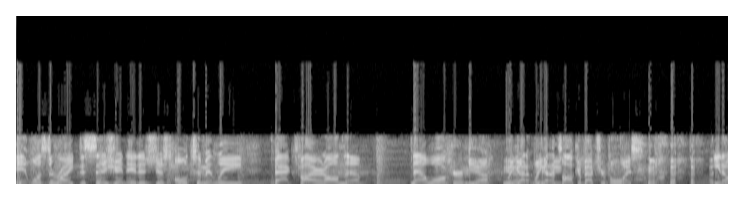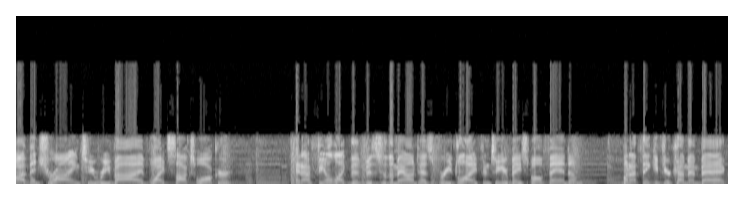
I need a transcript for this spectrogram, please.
it was the right decision. It has just ultimately backfired on them. Now, Walker, Yeah, we got we got to talk about your boys. you know, I've been trying to revive White Sox Walker, and I feel like the visit to the mound has breathed life into your baseball fandom. But I think if you're coming back,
